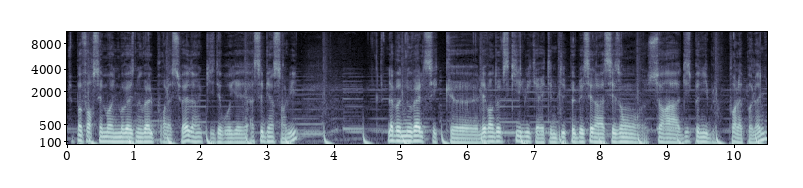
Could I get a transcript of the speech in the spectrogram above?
C'est pas forcément une mauvaise nouvelle pour la Suède, hein, qui se débrouillait assez bien sans lui. La bonne nouvelle, c'est que Lewandowski, lui qui a été un peu blessé dans la saison, sera disponible pour la Pologne.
